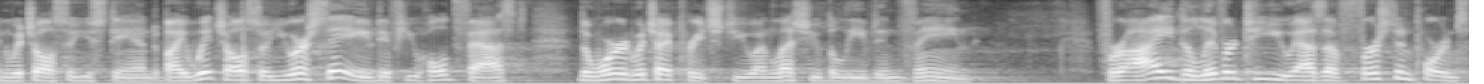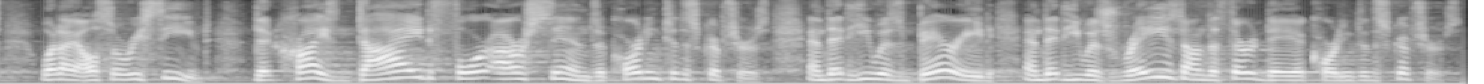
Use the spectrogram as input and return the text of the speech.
in which also you stand, by which also you are saved, if you hold fast the word which I preached to you, unless you believed in vain. For I delivered to you as of first importance what I also received that Christ died for our sins according to the Scriptures, and that he was buried, and that he was raised on the third day according to the Scriptures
